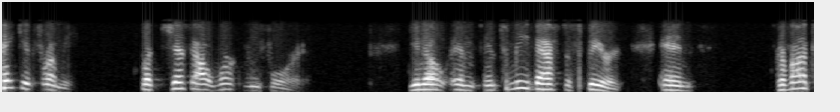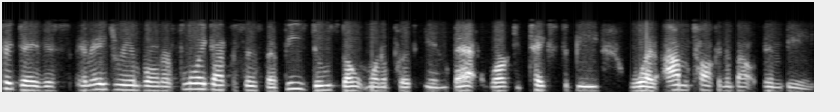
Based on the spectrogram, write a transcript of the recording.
take it from me, but just outwork me for it. You know, and, and to me, that's the spirit. And Gervonta Davis and Adrian Broner, Floyd got the sense that these dudes don't want to put in that work it takes to be what I'm talking about them being.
